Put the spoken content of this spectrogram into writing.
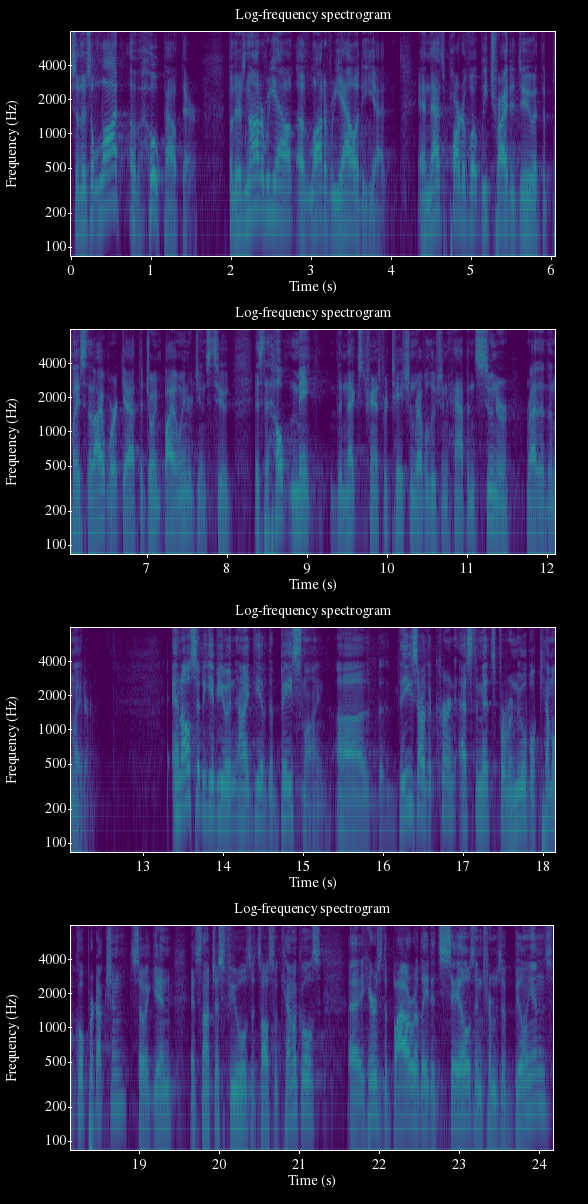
So there's a lot of hope out there, but there's not a, real, a lot of reality yet. And that's part of what we try to do at the place that I work at, the Joint Bioenergy Institute, is to help make the next transportation revolution happen sooner rather than later. And also to give you an idea of the baseline, uh, th these are the current estimates for renewable chemical production. So again, it's not just fuels, it's also chemicals. Uh, here's the bio-related sales in terms of billions.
